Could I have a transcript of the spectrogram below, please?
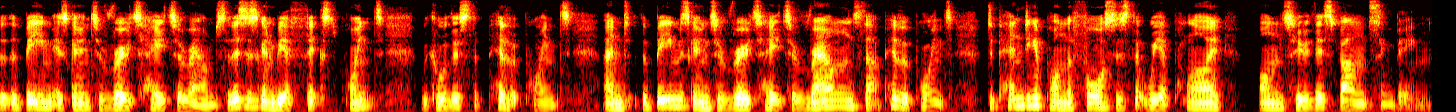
that the beam is going to rotate around. So this is going to be a fixed point, we call this the pivot point, and the beam is going to rotate around that pivot point depending upon the forces that we apply onto this balancing beam.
